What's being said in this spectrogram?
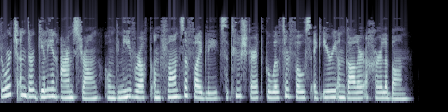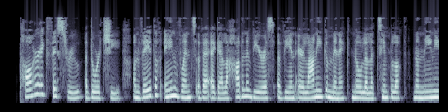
Dúirt an dur Gillian Armstrong ón gníomhreacht an phláinsa feiblí sa túisceart go bhfuiltar fós ag iarraidh an galar a chur le bán. Táthar ag fisrú a dúirt si an bhéadach aon bhaint a bheith aige le hadanna vírus a bhíon ar leanaí go minic nó le le timpplaach na níní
